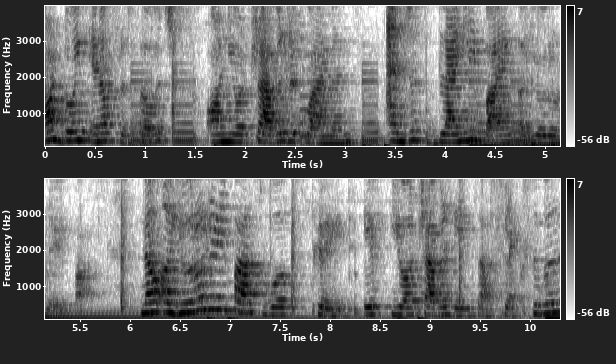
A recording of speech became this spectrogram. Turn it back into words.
not doing enough research on your travel requirements and just blindly buying a Eurorail pass. Now, a Eurorail pass works great if your travel dates are flexible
